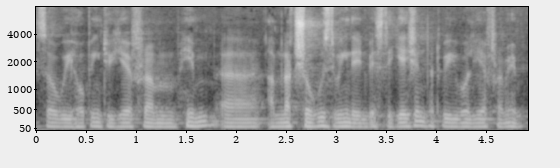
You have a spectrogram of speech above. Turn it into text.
So we're hoping to hear from him. Uh, I'm not sure who's doing the investigation, but we will hear from him.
